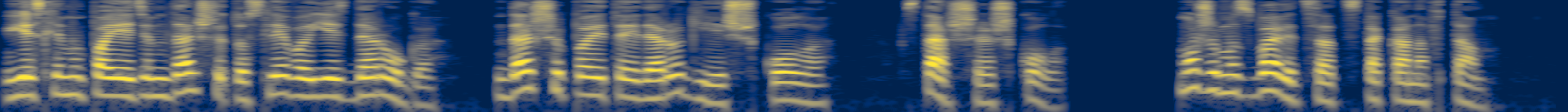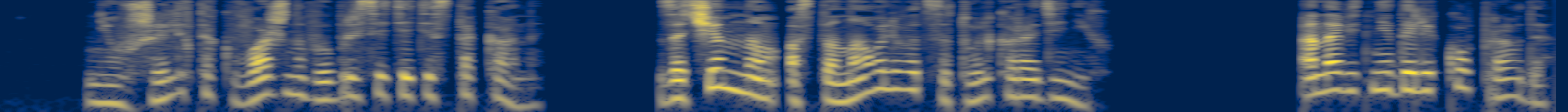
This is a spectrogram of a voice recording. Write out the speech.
Если мы поедем дальше, то слева есть дорога. Дальше по этой дороге есть школа. Старшая школа. Можем избавиться от стаканов там. Неужели так важно выбросить эти стаканы? Зачем нам останавливаться только ради них? Она ведь недалеко, правда?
